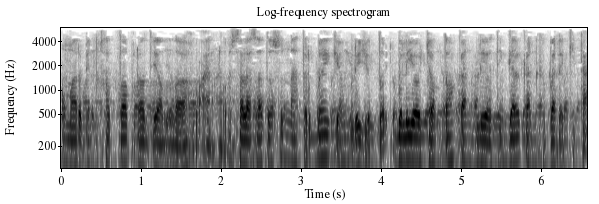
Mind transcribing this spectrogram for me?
Umar bin Khattab radhiyallahu anhu. Salah satu sunnah terbaik yang beliau contohkan, beliau tinggalkan kepada kita.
